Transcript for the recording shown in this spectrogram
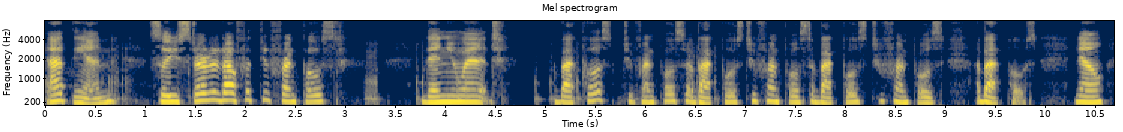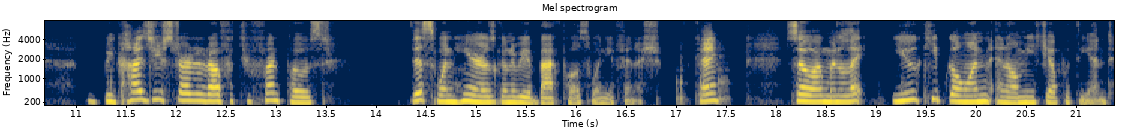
at the end. So you started off with two front posts, then you went a back post, two front posts, a back post, two front posts, a back post, two front posts, a back post. Now, because you started off with two front posts, this one here is going to be a back post when you finish. Okay? So I'm going to let you keep going and I'll meet you up with the end.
